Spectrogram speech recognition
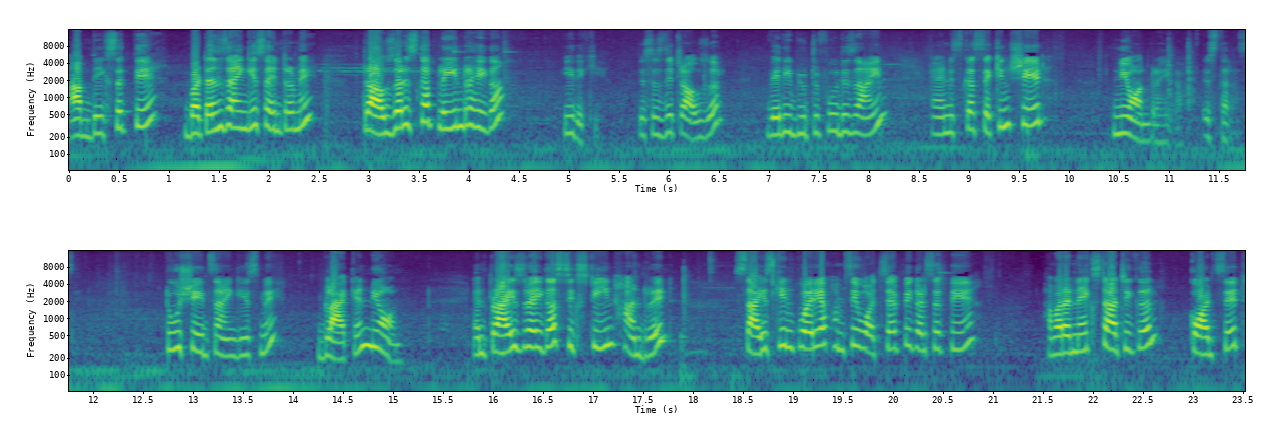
आप देख सकते हैं। बटन्स आएँगे सेंटर में। ट्राउज़र इसका प्लेन रहेगा। ये देखिए। This is the trouser very beautiful design and इसका सेकंड शेड नियॉन रहेगा। इस तरह से। टू शेड्स आएँगे इसमें। Black and neon and price रहेगा सिक्सटीन हंड्रेड साइज़ की इंक्वायरी आप हमसे व्हाट्सएप पे कर सकते हैं। हमारा नेक्स्ट आर्टिकल कॉर्ड सेट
